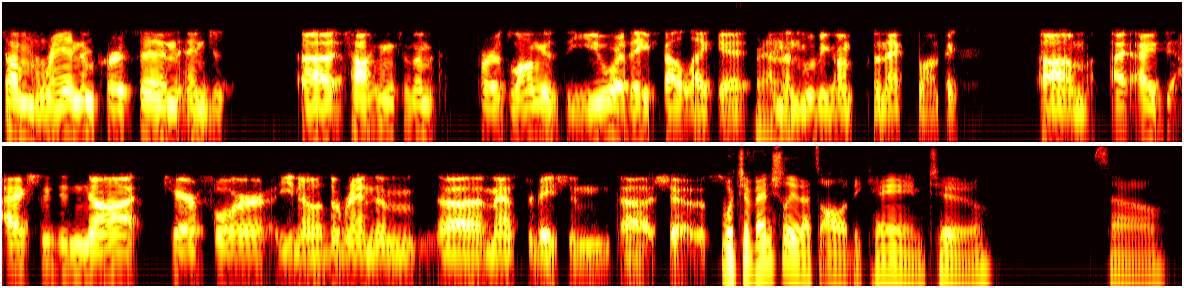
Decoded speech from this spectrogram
some random person and just uh talking to them for as long as you or they felt like it Right. and then moving on to the next one like um I, I i actually did not care for you know the random uh masturbation uh shows Which eventually that's all it became, too. So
